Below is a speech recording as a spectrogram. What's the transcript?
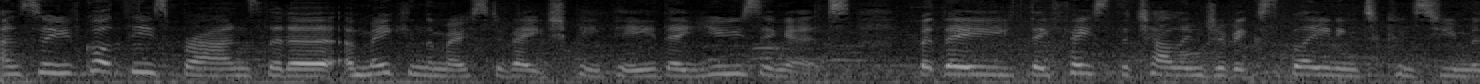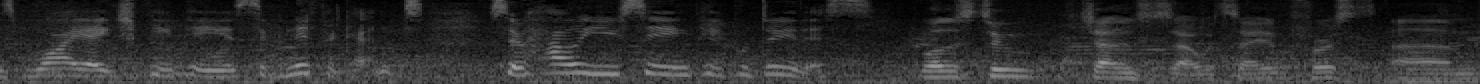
And so you've got these brands that are, are, making the most of HPP, they're using it, but they, they face the challenge of explaining to consumers why HPP is significant. So, how are you seeing people do this? Well, there's two challenges I would say. First, um,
